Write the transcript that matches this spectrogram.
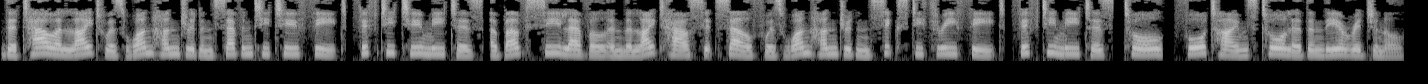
The tower light was 172 feet 52 meters above sea level and the lighthouse itself was 163 feet 50 meters tall, four times taller than the original.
